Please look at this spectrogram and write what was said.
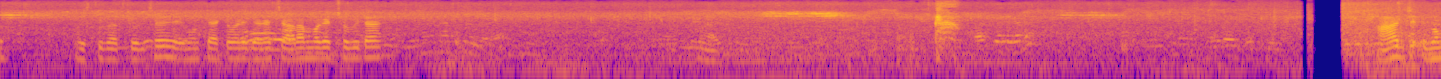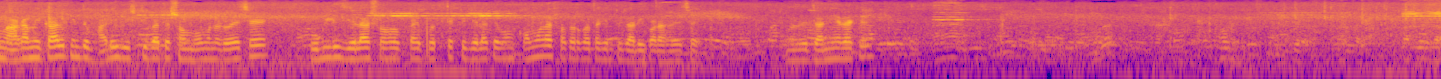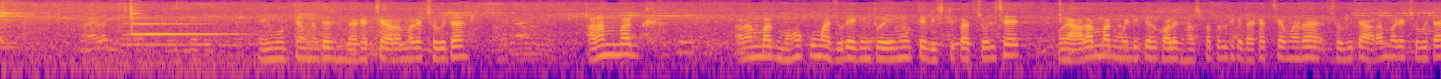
বৃষ্টিপাত চলছে। এই মুহূর্তে একেবারে দেখাচ্ছে আরামবাগের ছবিটা। আজ এবং আগামীকাল কিন্তু ভারী বৃষ্টিপাতের সম্ভাবনা রয়েছে। হুগলি জেলা সহ প্রায় প্রত্যেকটি জেলাতে এবং কমলা সতর্কতা কিন্তু জারি করা হয়েছে। আমাদের জানিয়ে রাখে। এই মুহূর্তে আপনাদের দেখাচ্ছে আরামবাগের ছবিটা। আরামবাগ আরামবাগ মহকুমা জুড়ে কিন্তু এই মুহূর্তে বৃষ্টিপাত চলছে। এবং আরামবাগ মেডিকেল কলেজ হাসপাতাল থেকে দেখাচ্ছে আমরা ছবিটা, আরামবাগের ছবিটা,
